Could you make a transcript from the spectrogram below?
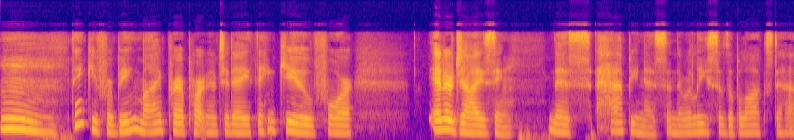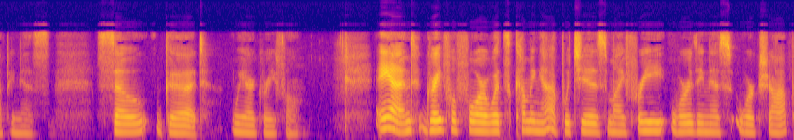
Mm, thank you for being my prayer partner today. Thank you for energizing this happiness and the release of the blocks to happiness. So good. We are grateful. And grateful for what's coming up, which is my free worthiness workshop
